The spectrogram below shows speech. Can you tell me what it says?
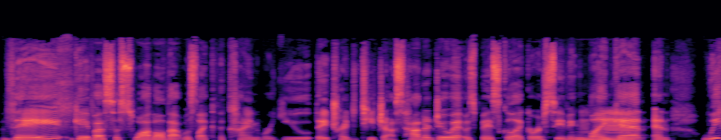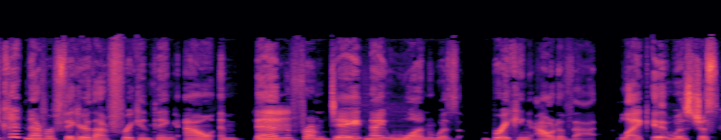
they gave us a swaddle that was like the kind where you they tried to teach us how to do it. It was basically like a receiving Mhm. blanket, and we could never figure that freaking thing out. And Ben Mm. from day night one was breaking out of that. Like it was just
